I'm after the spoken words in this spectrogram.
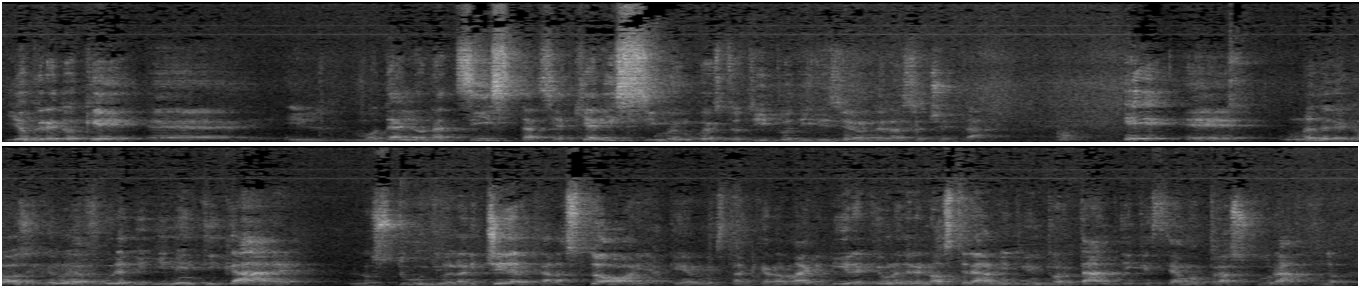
Io credo che eh, il modello nazista sia chiarissimo in questo tipo di visione della società. E eh, una delle cose che noi a furia di dimenticare lo studio, la ricerca, la storia, che io non mi stancherò mai di dire che è una delle nostre armi più importanti che stiamo trascurando,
